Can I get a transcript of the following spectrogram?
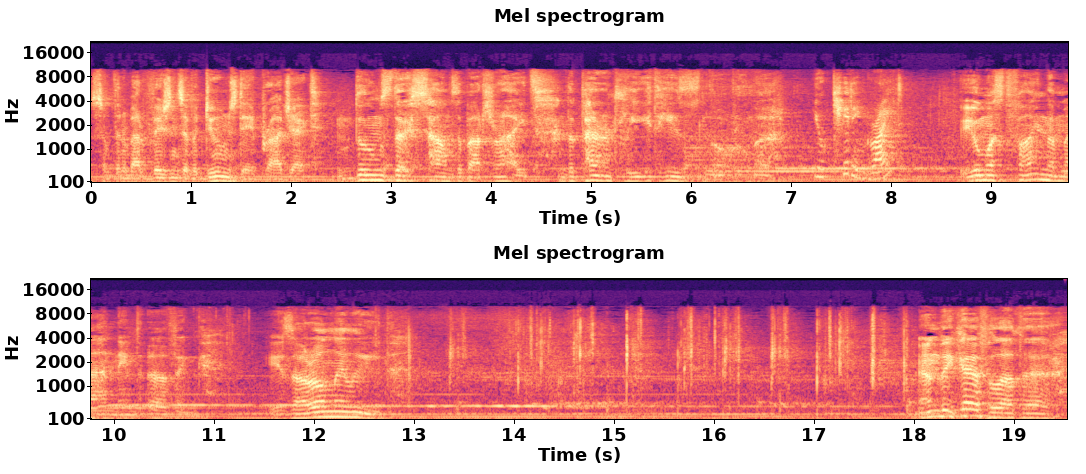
Something about visions of a doomsday project. Doomsday sounds about right, and apparently it is no rumor. You're kidding, right? You must find a man named Irving. He's our only lead. And be careful out there.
